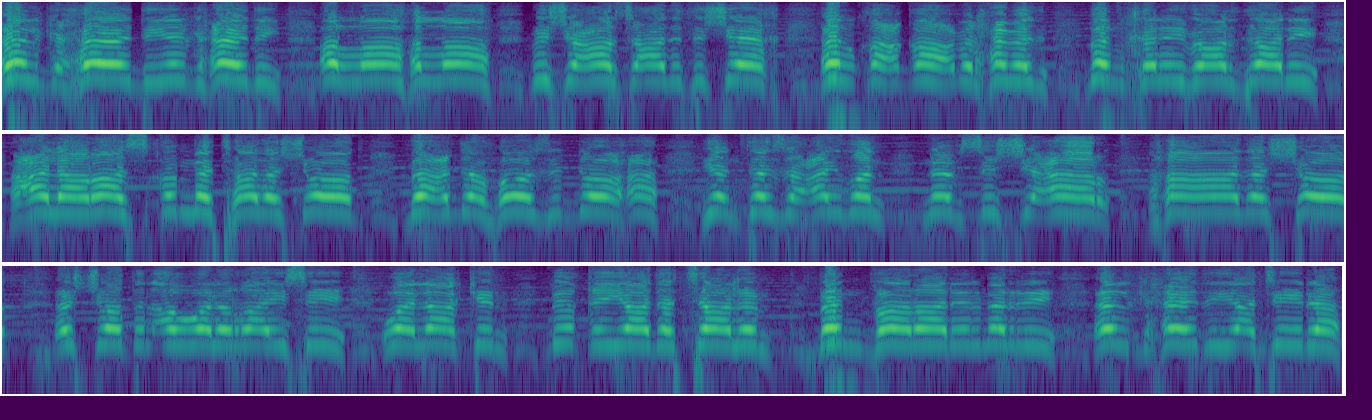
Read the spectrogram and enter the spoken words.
القحيدي القحيدي الله الله بشعار سعادة الشيخ القعقاع بن حمد بن خليفة آل ثاني على رأس قمة هذا الشوط بعد فوز الدوحة. ينتزع أيضا نفس الشعار. هذا الشوط الشوط الأول الرئيسي. ولكن بقيادة سالم بن فاران المري القحيدي يأتينا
